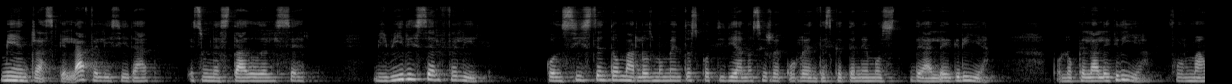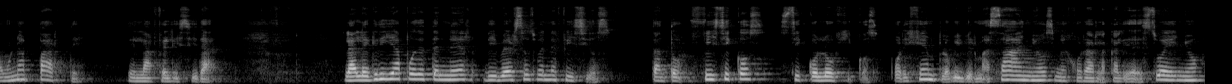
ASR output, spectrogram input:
mientras que la felicidad es un estado del ser. Vivir y ser feliz consiste en tomar los momentos cotidianos y recurrentes que tenemos de alegría, por lo que la alegría forma una parte de la felicidad. La alegría puede tener diversos beneficios, tanto físicos, psicológicos. Por ejemplo, vivir más años, mejorar la calidad de sueño,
